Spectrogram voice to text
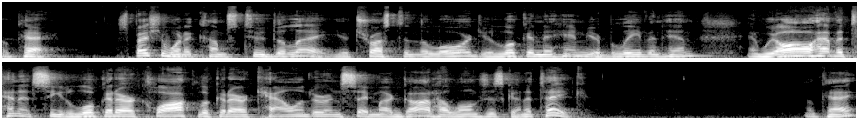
Okay. Especially when it comes to delay. You're trusting the Lord, you're looking to Him, you're believing Him. And we all have a tendency to look at our clock, look at our calendar, and say, My God, how long is this going to take? okay?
